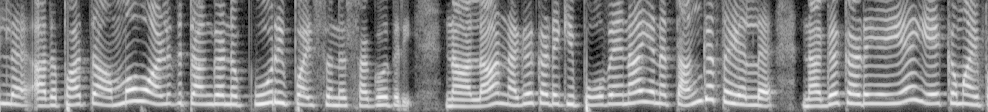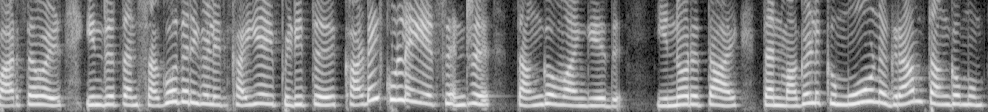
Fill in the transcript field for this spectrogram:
இல்லை. அதை பார்த்து அம்மாவும் அழுதுட்டாங்கன்னு பூரிப்பாய் சொன்ன சகோதரி. நான்லாம் நகை கடைக்கு போவேனா என தங்கத்தை அல்ல. நகை கடையையே ஏக்கமாய் பார்த்தவள் இன்று தன் சகோதரிகளின் கையை பிடித்து கடைக்குள்ளேயே சென்று தங்கம் வாங்கியது. இன்னொரு தாய் தன் மகளுக்கு மூணு கிராம் தங்கமும்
